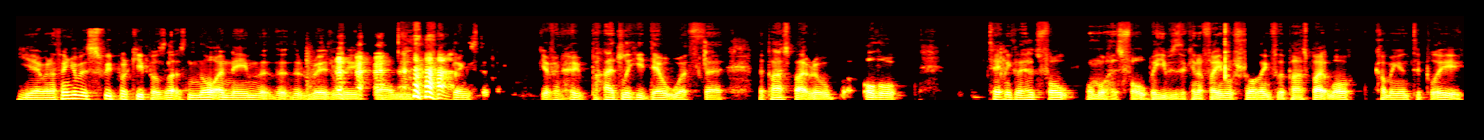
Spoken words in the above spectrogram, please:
Yeah, when I think about sweeper keepers, that's not a name that that, that readily um, brings to mind, given how badly he dealt with uh, the pass back rule. Although technically his fault, well, not his fault, but he was the kind of final straw, I think, for the pass back law coming into play,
